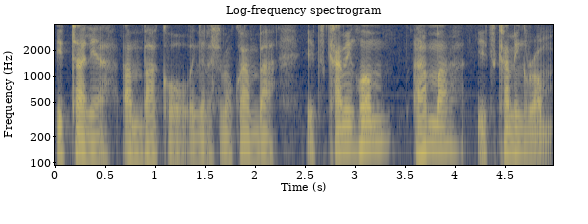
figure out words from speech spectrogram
Italia, ambako wengine wanasema kwamba it's coming home ama it's coming Rome.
